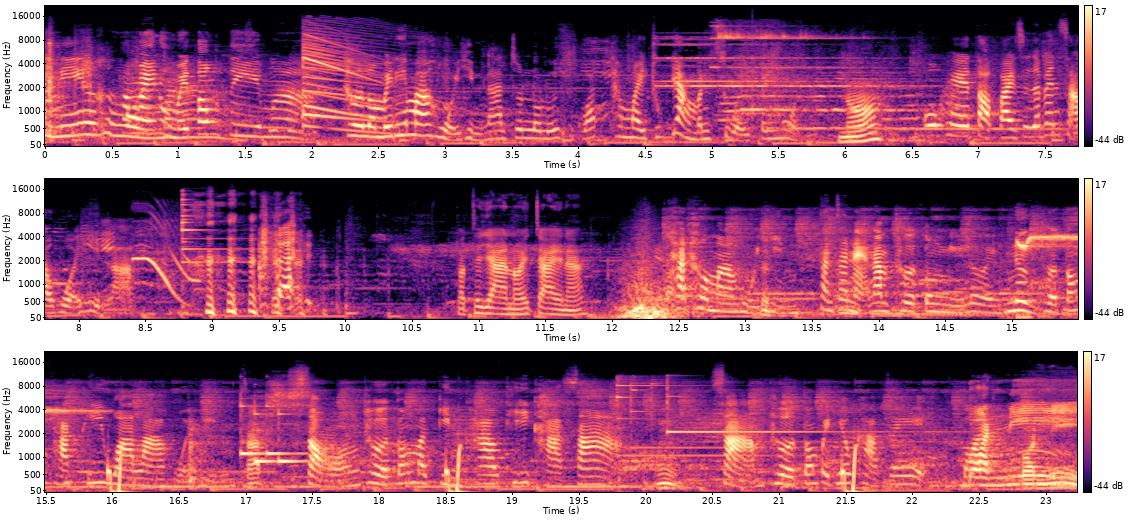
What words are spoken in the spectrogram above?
ทีนี้ก็คืองงทำไมหนูไม่ต้องตีมอะ เธอเราไม่ได้มาหัวหินนานจนเรารู้สึกว่าทำไมทุกอย่างมันสวยไปหมด เนาะโอเค ต่อไปฉันจะเป็นสาวหัวหินละ พัทยาน้อยใจนะ ถ้าเธอมาหัวหิน ฉันจะแนะนำเธอตรงนี้เลยหนึ่งเธอต้องพักที่วาลาหัวหิน ครับสองเธอต้องมากินข้าวที่คาซ่า อืมสามเธอต้องไปเที่ยวคาเฟ่บอนนี่บอนนี่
